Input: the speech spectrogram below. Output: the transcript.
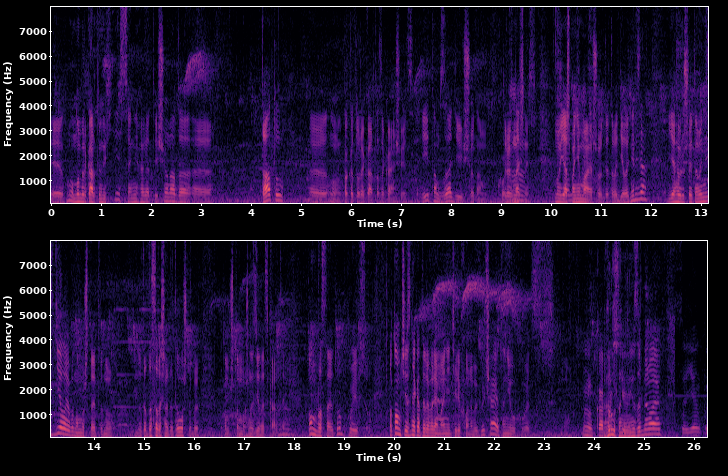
Э, ну, номер карты у них есть, они говорят, еще надо э, дату, э, ну, по которой карта заканчивается, и там сзади еще там трехзначность. Ну, я же понимаю, что вот этого делать нельзя. Я говорю, что этого не сделаю, потому что это, ну, это достаточно для того, чтобы потом что можно сделать с картой. Вот Он бросает трубку и все. Потом через некоторое время они телефоны выключают, они уходят. с- ну, Ну, груз они карточки. не забирают. Саєнко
